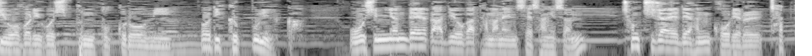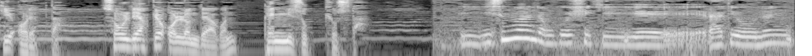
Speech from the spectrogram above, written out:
지워버리고 싶은 부끄러움이 어디 그뿐일까? 50년대 라디오가 담아낸 세상에선 청취자에 대한 고려를 찾기 어렵다. 서울대학교 언론대학원 백미숙 교수다. 이 이승만 정부 시기에 라디오는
